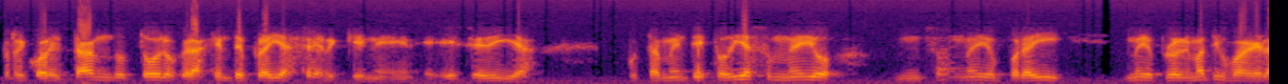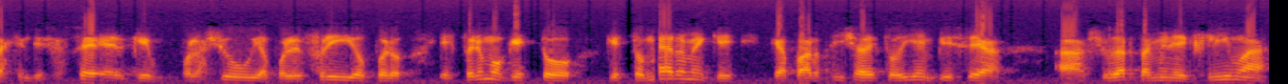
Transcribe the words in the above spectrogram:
recolectando todo lo que la gente por ahí acerque en, ese día. Justamente estos días son medio, son medio por ahí medio problemático para que la gente se acerque por la lluvia, por el frío, pero esperemos que esto que esto merme, que, que a partir ya de estos días empiece a, ayudar también el clima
